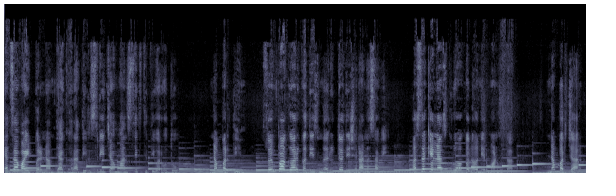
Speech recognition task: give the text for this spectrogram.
याचा वाईट परिणाम त्या घरातील स्त्रीच्या मानसिक स्थितीवर होतो. नंबर तीन. स्वयंपाकघर कधीच नैऋत्य दिशेला नसावे. असं केल्यास गृहकलह निर्माण होतात. नंबर चार.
